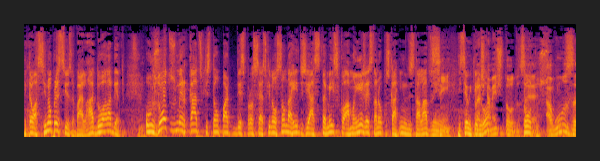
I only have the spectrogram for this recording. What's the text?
Então assim não precisa, vai lá, doa lá dentro. Sim. Os outros mercados que estão parte desse processo, que não são da rede de aço, também amanhã já estarão com os carrinhos instalados em, em seu interior? praticamente todos. Todos. É, alguns, uh,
